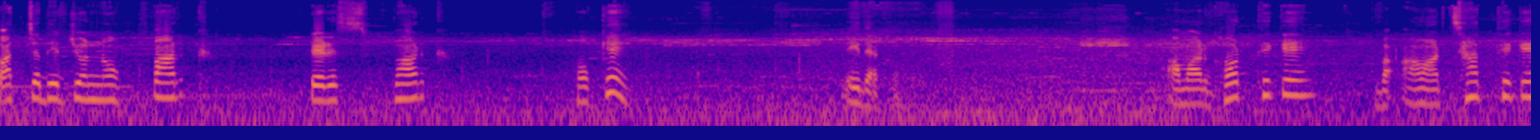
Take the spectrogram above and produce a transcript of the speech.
বাচ্চাদের জন্য পার্ক টেরেস পার্ক ওকে? এই দেখো। আমার ঘর থেকে বা আমার ছাদ থেকে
